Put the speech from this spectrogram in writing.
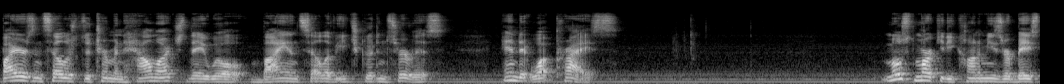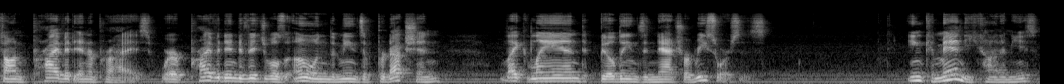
buyers and sellers determine how much they will buy and sell of each good and service, and at what price. Most market economies are based on private enterprise, where private individuals own the means of production, like land, buildings, and natural resources. In command economies,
